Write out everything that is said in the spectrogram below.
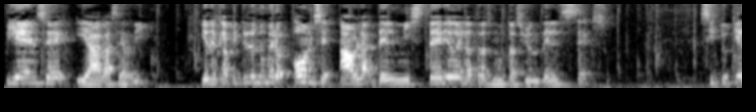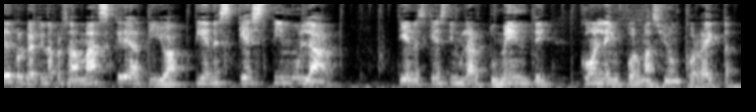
Piense y hágase rico. Y en el capítulo número 11 habla del misterio de la transmutación del sexo. Si tú quieres volverte una persona más creativa, tienes que estimular, tienes que estimular tu mente con la información correcta.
